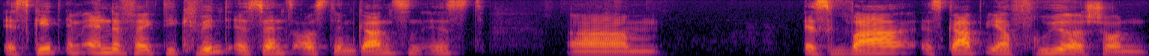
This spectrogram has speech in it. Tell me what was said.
es geht im Endeffekt, die Quintessenz aus dem Ganzen ist, ähm, es war, es gab ja früher schon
